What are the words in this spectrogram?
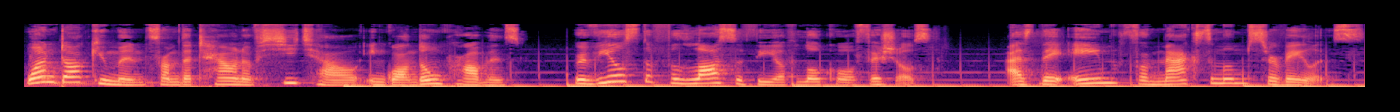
One document from the town of Xiqiao in Guangdong province reveals the philosophy of local officials as they aim for maximum surveillance.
